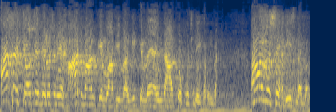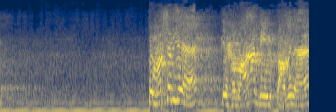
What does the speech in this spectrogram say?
آخر چوتھے دن اس نے ہاتھ باندھ کے معافی مانگی کہ میں آئندہ آپ کو کچھ نہیں کہوں گا۔ اور مجھ سے حدیث نہ مانگ۔ تو مقصد یہ ہے کہ ہمارا دین کامل ہے،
